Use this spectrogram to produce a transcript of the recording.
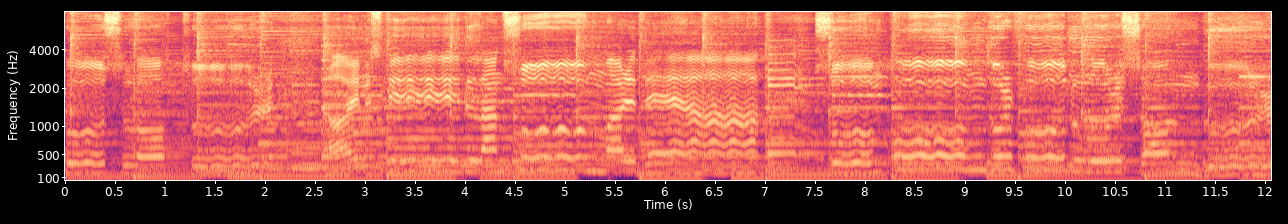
på slottur Ein stiglan sommar der. Som under fodlor sångur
